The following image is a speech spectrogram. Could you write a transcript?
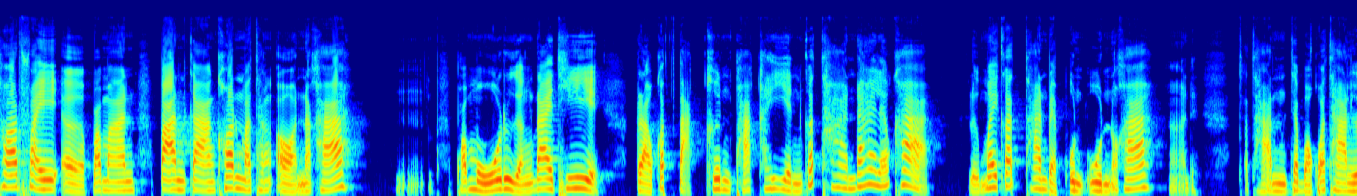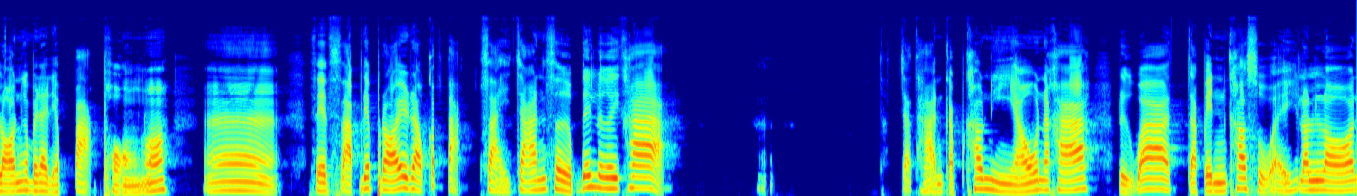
ทอดไฟเอ่อประมาณปานกลางค่อนมาทางอ่อนนะคะอพอหมูเหลืองได้ที่ เราก็ตักขึ้นพักให้เย็นก็ทานได้แล้วค่ะ หรือไม่ก็ทานแบบอุ่นๆนะคะอ่าจะทานจะบอกว่าทานร้อนก็ไม่ได้เดี๋ยวปากพองเนาะอาเสร็จสับเรียบร้อยเราก็ตักใส่จานเสิร์ฟได้เลยค่ะ จะทานกับข้าวเหนียวนะคะ หรือว่าจะเป็นข้าวสวยร้อน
